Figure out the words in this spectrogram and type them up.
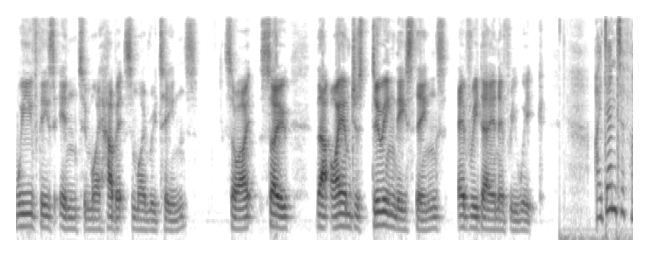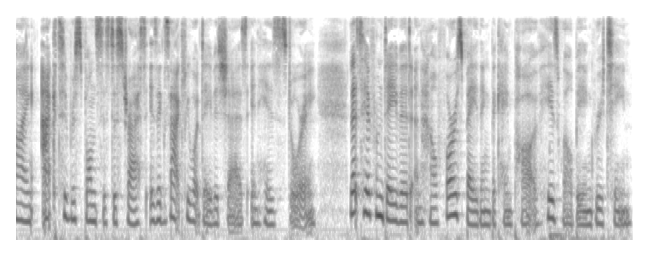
weave these into my habits and my routines so I so that I am just doing these things every day and every week. Identifying active responses to stress is exactly what David shares in his story. Let's hear from David and how forest bathing became part of his well-being routine.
